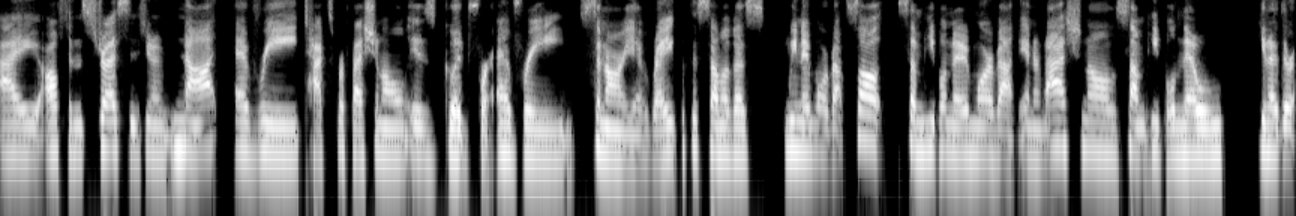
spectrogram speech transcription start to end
I often stress is, you know, not every tax professional is good for every scenario, right? Because some of us, we know more about SALT. Some people know more about international. Some people know, you know, they're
